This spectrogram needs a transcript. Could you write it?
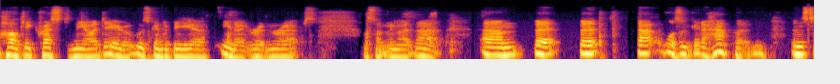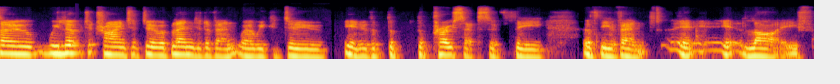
hardly question the idea it was going to be a, you know, written reps or something like that. Um, but but that wasn't going to happen. And so we looked at trying to do a blended event where we could do, you know, the, the, the process of the of the event it, it live,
